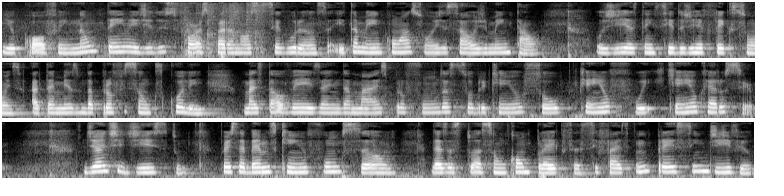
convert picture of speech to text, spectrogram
e o COFEN não têm medido esforço para nossa segurança e também com ações de saúde mental. Os dias têm sido de reflexões, até mesmo da profissão que escolhi, mas talvez ainda mais profundas sobre quem eu sou, quem eu fui e quem eu quero ser. Diante disto, percebemos que, em função dessa situação complexa, se faz imprescindível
